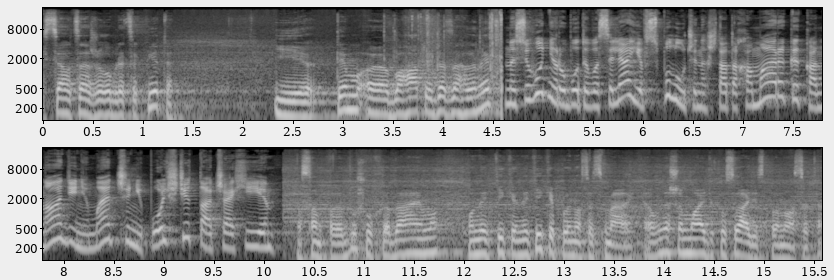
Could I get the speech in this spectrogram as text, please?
І з цього це вже робляться квіти. І тим е, багато йде за границю. На сьогодні роботи Василя є в Сполучених Штатах Америки, Канаді, Німеччині, Польщі та Чехії. Насамперед душу вкладаємо. Вони тільки не тільки приносять смерть, а вони ще мають якусь радість приносити,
